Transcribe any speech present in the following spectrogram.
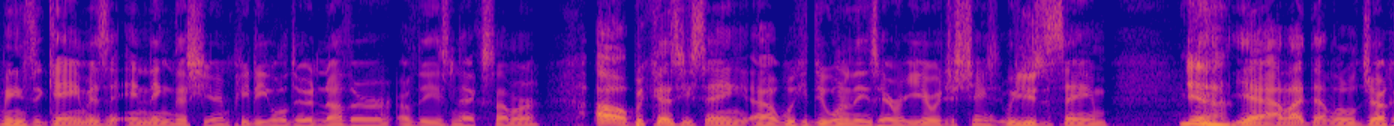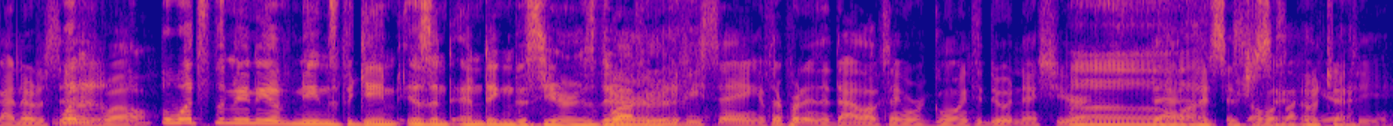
means the game isn't ending this year and PD will do another of these next summer? Oh, because he's saying uh, we could do one of these every year. We just change. We use the same. Yeah. Yeah, I like that little joke. I noticed that What, as well. But what's the meaning of means the game isn't ending this year? Is there? Well, if, he, if he's saying if they're putting in the dialogue saying we're going to do it next year, Oh, that I see what it's almost saying. like a Okay. guarantee.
